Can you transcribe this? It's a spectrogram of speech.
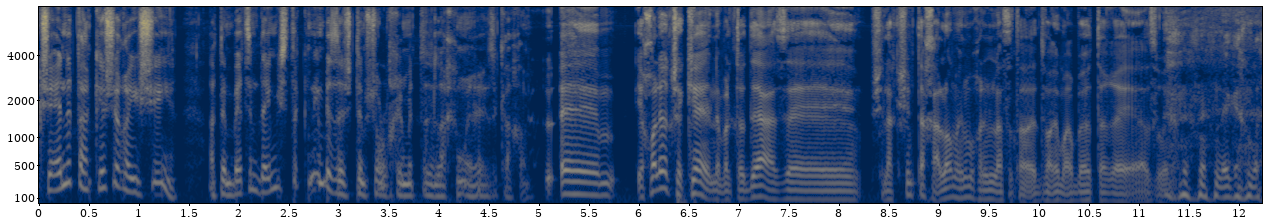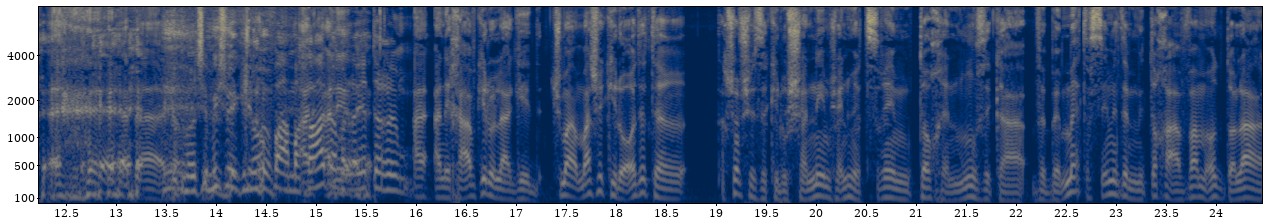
כשאין את הקשר האישי, אתם בעצם די מסתכנים בזה שאתם שולחים את זה לכם, אה, זה ככה. אמ, יכול להיות שכן, אבל אתה יודע, זה... בשביל להגשים את החלום היינו מוכנים לעשות דברים הרבה יותר אה, הזויים. לגמרי. זאת אומרת שמישהו יגנוב פעם אחת, כאילו, אבל היתר... אני חייב כאילו להגיד, תשמע, מה שכאילו עוד יותר, תחשוב שזה כאילו שנים שהיינו יוצרים תוכן, מוזיקה, ובאמת עושים את זה מתוך אהבה מאוד גדולה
